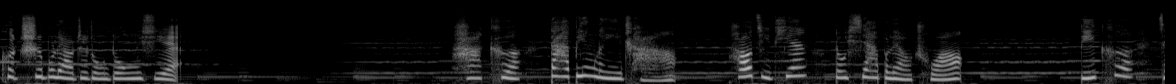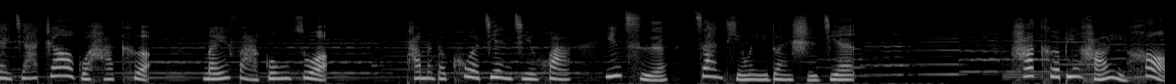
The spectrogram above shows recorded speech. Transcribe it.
可吃不了这种东西。哈克大病了一场，好几天都下不了床。迪克在家照顾哈克，没法工作，他们的扩建计划因此暂停了一段时间。哈克病好以后。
